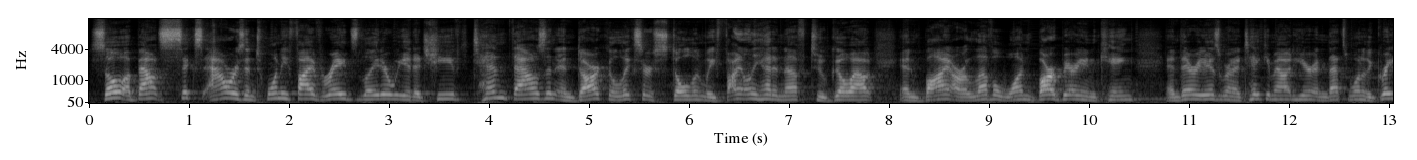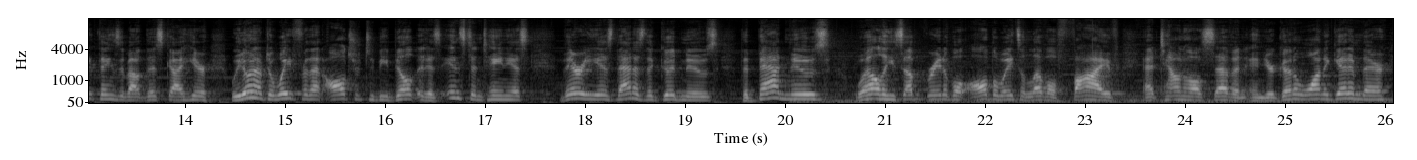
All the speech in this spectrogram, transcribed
So about 6 hours and 25 raids later, we had achieved 10,000 in Dark Elixir stolen. We finally had enough to go out and buy our level 1 Barbarian King. And there he is, we're going to take him out here, and that's one of the great things about this guy here. We don't have to wait for that altar to be built, it is instantaneous. There he is, that is the good news. The bad news, well, he's upgradable all the way to level 5 at Town Hall 7, and you're going to want to get him there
